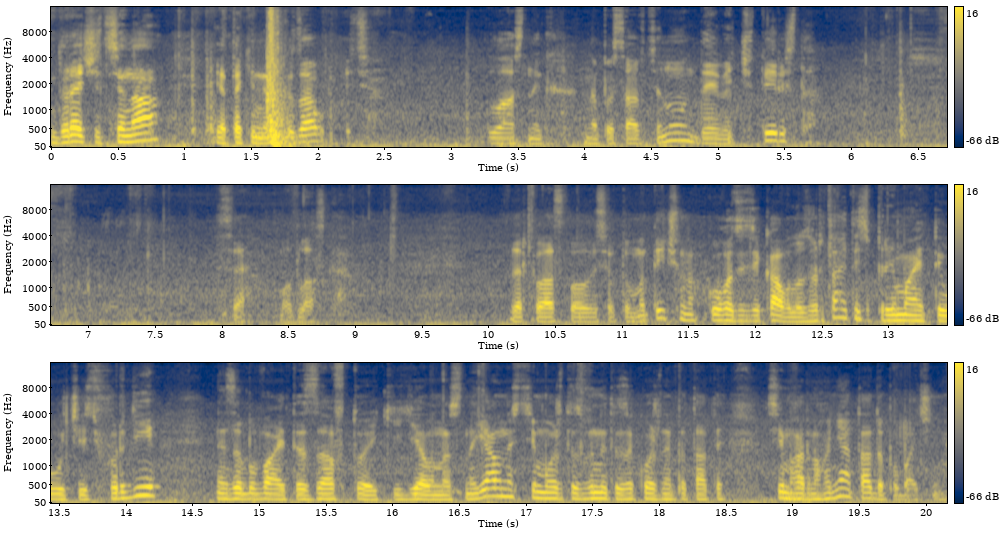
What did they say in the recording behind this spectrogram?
До речі, ціна, я так і не сказав. Власник написав ціну 9400. Все, будь ласка. Зеркала склалися автоматично. Кого зацікавило, звертайтесь, приймайте участь в Форді. Не забувайте за авто, які є у нас в наявності. Можете дзвонити за кожне питати. Всім гарного дня та до побачення.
